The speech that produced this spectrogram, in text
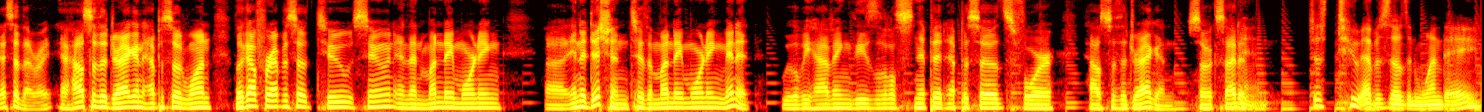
I said that right. Yeah, House of the Dragon, episode one. Look out for episode two soon, and then Monday morning. Uh, in addition to the Monday morning minute, we will be having these little snippet episodes for House of the Dragon. So excited! Man, just two episodes in one day.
